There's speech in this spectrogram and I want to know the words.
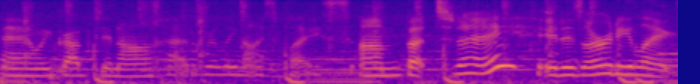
and we grabbed dinner at a really nice place. Um, but today it is already like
